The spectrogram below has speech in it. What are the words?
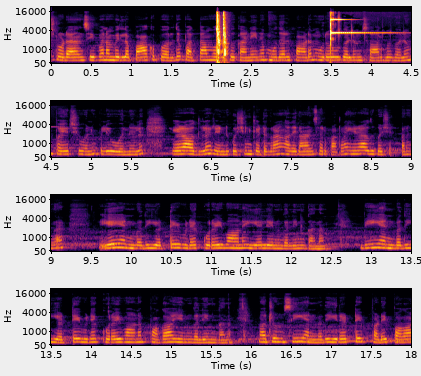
ஸ்டூடெண்ட்ஸ் இப்போ நம்ம இதில் பார்க்க போகிறது பத்தாம் வகுப்பு கணிதம் முதல் பாடம் உறவுகளும் சார்புகளும் பயிற்சி ஒன்று புள்ளி ஒன்றில் ஏழாவதுல ரெண்டு கொஷின் கேட்டுக்கிறாங்க. அதுக்கு ஆன்சர் பார்க்கலாம். ஏழாவது கொஷின் பாருங்கள் ஏ என்பது எட்டை விட குறைவான இயல் எண்களின் கணம். பி என்பது எட்டை விட குறைவான பகா எண்களின் கணம். மற்றும் சி என்பது இரட்டைப்படை பகா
